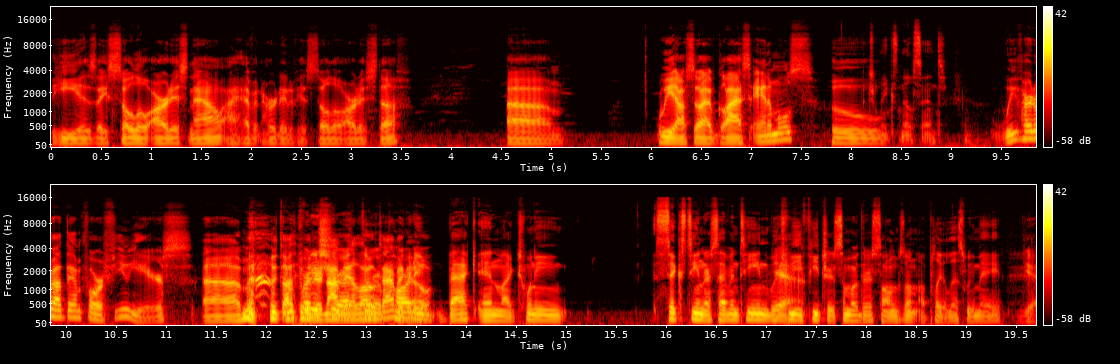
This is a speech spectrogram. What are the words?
he is a solo artist now. I haven't heard any of his solo artist stuff. Um, we also have Glass Animals, who Makes no sense. we've heard about them for a few years. Um, we thought they would sure not be a long time party ago. back in like 2016 or 17, which we featured some of their songs on a playlist we made. Yeah,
